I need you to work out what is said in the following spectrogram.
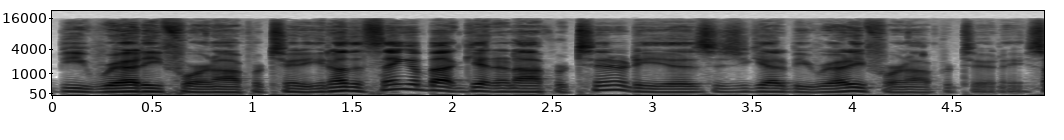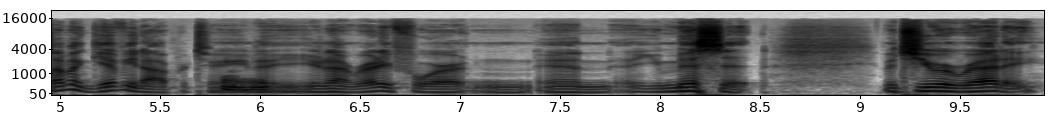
be ready for an opportunity. You know, the thing about getting an opportunity is is you got to be ready for an opportunity. Someone you an opportunity, mm-hmm. you're not ready for it, and and you miss it. But you were ready.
